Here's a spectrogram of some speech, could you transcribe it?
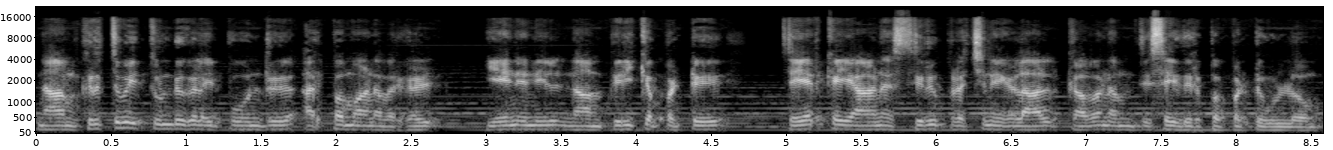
நாம் கிறித்துவை துண்டுகளைப் போன்று அற்பமானவர்கள். ஏனெனில் நாம் பிரிக்கப்பட்டு செயற்கையான சிறு பிரச்சனைகளால் கவனம் திசை திருப்பப்பட்டு உள்ளோம்.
